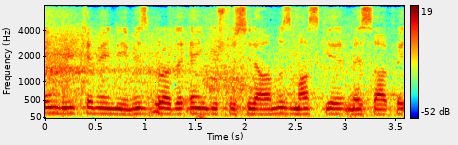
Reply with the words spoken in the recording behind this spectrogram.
en büyük temennimiz. Burada en güçlü silahımız maske, mesafe,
